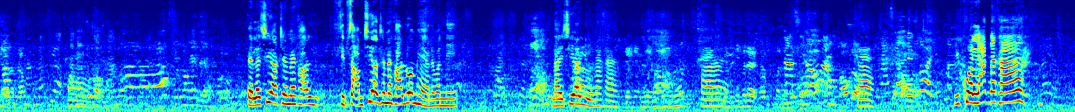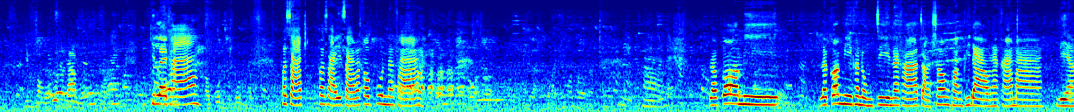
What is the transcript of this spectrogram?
ค่ะ แต่ละเชือกใช่ไหมคะสิบสามเชือกใช่ไหมคะ ร่วมแห่ในวันนี้ หลายเชือกอยู่นะคะ ค่ะค่ะมีควรรักนะคะ กินของปุ้นครับ กินอะไรคะของปุ้นของปุ้นภาษาภาษาอีสานว่าข้าวปุ้นนะคะแล้วก็มี แล้วก็มีขนมจีนนะคะ จากช่องพังพี่ดาวนะคะ มาเลี้ยง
